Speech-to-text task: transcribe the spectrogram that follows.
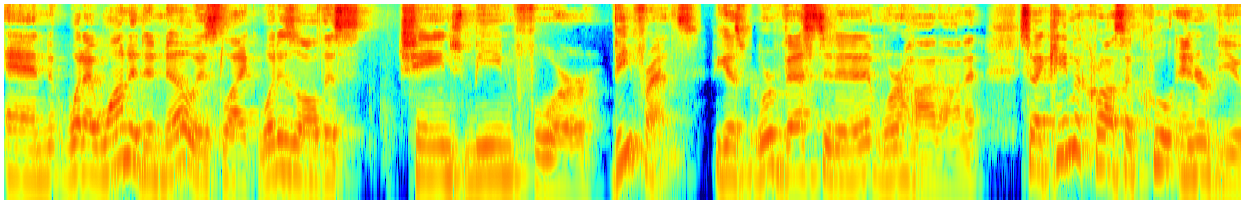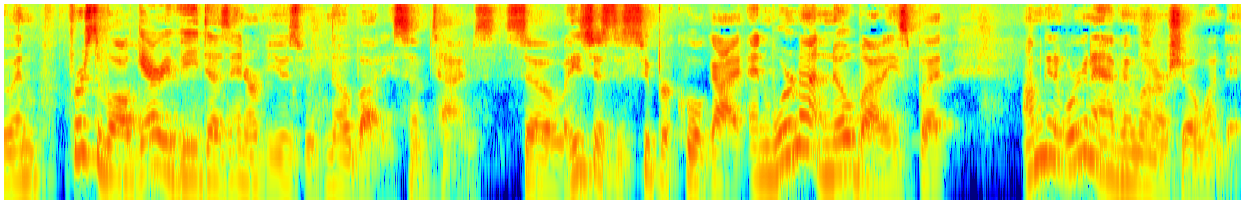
And what I wanted to know is like, what is all this change mean for VeeFriends? Because we're vested in it and we're hot on it. So I came across a cool interview. And first of all, Gary Vee does interviews with nobodies sometimes. So he's just a super cool guy. And we're not nobodies, but I'm gonna we're gonna have him on our show one day.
